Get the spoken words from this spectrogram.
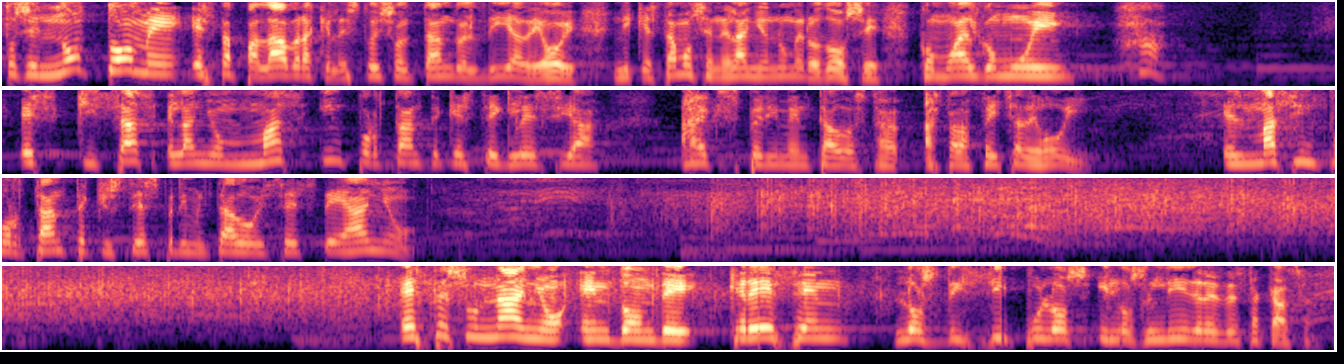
Entonces no tome esta palabra que le estoy soltando el día de hoy, ni que estamos en el año número 12, como algo muy... Es quizás el año más importante que esta iglesia ha experimentado hasta, hasta la fecha de hoy. El más importante que usted ha experimentado es este año. Este es un año en donde crecen los discípulos y los líderes de esta casa.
